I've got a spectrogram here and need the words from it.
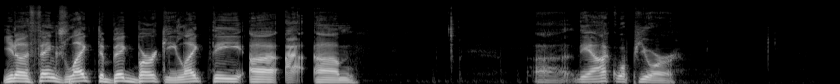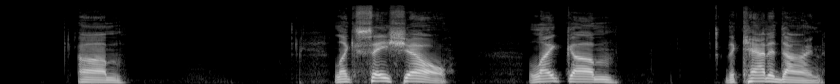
you know things like the Big Berkey, like the uh, uh um, uh, the Aquapure, um, like Seychelles, like um, the Katydyn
